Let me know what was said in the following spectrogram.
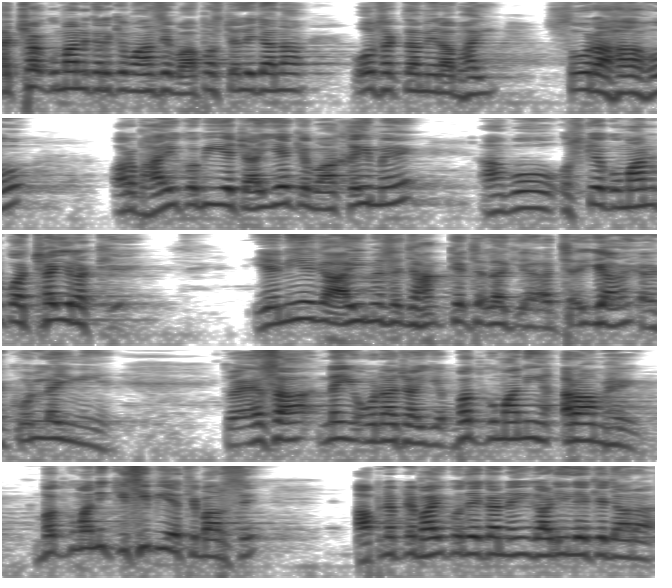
अच्छा गुमान करके वहाँ से वापस चले जाना। हो सकता मेरा भाई सो रहा हो, और भाई को भी ये चाहिए कि वाकई में वो उसके गुमान को अच्छा ही रखे। ये नहीं है कि आई में से झाँक के चला गया अच्छा ही आया है, खोलना ही नहीं है। तो ऐसा नहीं होना चाहिए। बदगुमानी आराम है। बदगुमानी किसी भी एतबार से। आपने अपने भाई को देखा, नई गाड़ी लेके जा रहा। है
